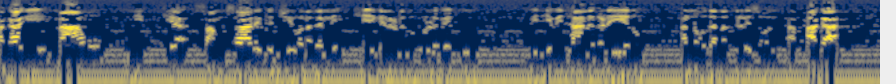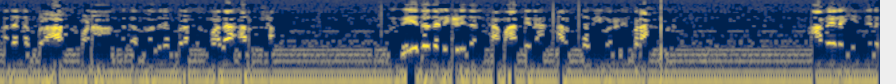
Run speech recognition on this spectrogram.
ಹಾಗಾಗಿ ನಾವು ನಿತ್ಯ ಸಾಂಸಾರಿಕ ಜೀವನದಲ್ಲಿ ಹೇಗೆ ನಡೆದುಕೊಳ್ಳಬೇಕು, ವಿಧಿವಿಧಾನಗಳು ಏನು ಅನ್ನುವುದನ್ನು ತಿಳಿಸುವಂತಹ ಭಾಗ, ಅದನ್ನ ಬ್ರಾಹ್ಮಣ ಅಂತಂದ್ರೆ ಬ್ರಹ್ಮದ ಅರ್ಥ. ವೇದದಲ್ಲಿ ಹೇಳಿದಂತಹ ಮಾತಿನ ಅರ್ಥ ವಿವರಣೆ ಬ್ರಾಹ್ಮಣ. ಆಮೇಲೆ ಹಿಂದಿನ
